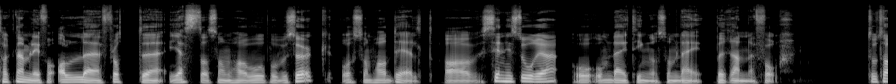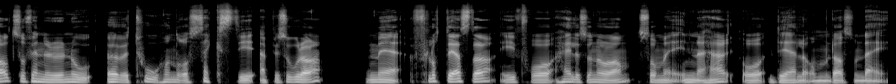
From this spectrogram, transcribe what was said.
Takknemlig for alle flotte gjester som har vært på besøk, og som har delt av sin historie og om de tingene som de brenner for. Totalt så finner du nå over 260 episoder med flotte gjester fra hele Sunnhordland som er inne her og deler om det som de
